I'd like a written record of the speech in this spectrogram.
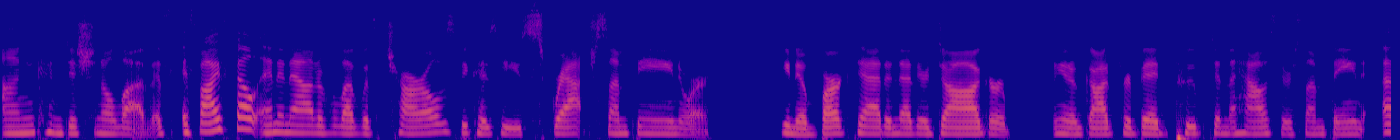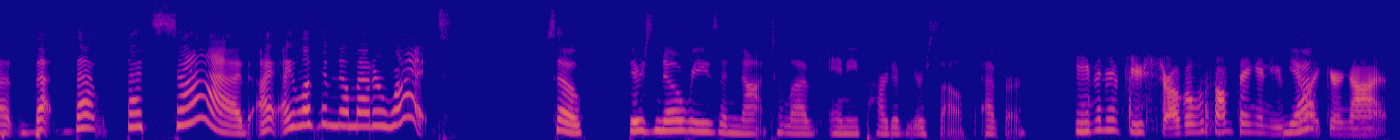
unconditional love. If if I fell in and out of love with Charles because he scratched something or, you know, barked at another dog or you know, God forbid, pooped in the house or something, uh, that that that's sad. I, I love him no matter what. So there's no reason not to love any part of yourself ever. Even if you struggle with something and you Yeah. feel like you're not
